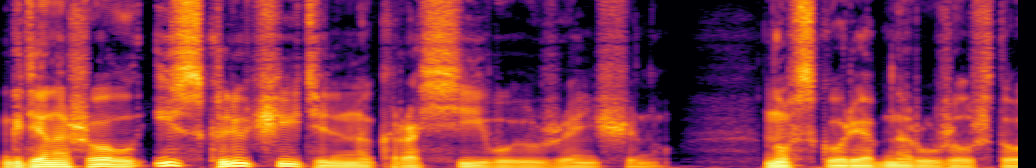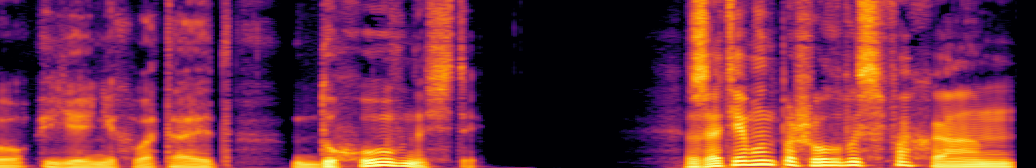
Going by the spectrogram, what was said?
где нашел исключительно красивую женщину, но вскоре обнаружил, что ей не хватает духовности. Затем он пошел в Исфахан,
